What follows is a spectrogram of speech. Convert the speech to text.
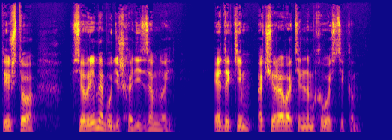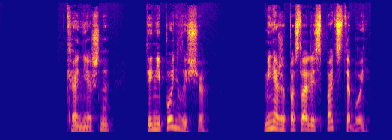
«Ты что, все время будешь ходить за мной? Эдаким очаровательным хвостиком?» «Конечно. Ты не понял еще? Меня же послали спать с тобой.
